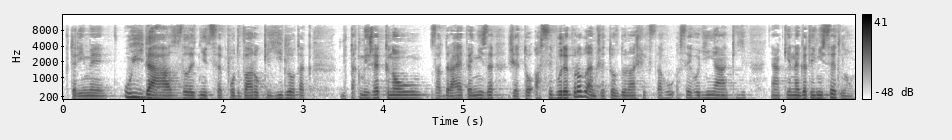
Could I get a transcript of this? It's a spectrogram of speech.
který mi ujídá z lednice po dva roky jídlo, tak, tak mi řeknou za drahé peníze, že to asi bude problém, že to do našich vztahů asi hodí nějaký, nějaký negativní světlo.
